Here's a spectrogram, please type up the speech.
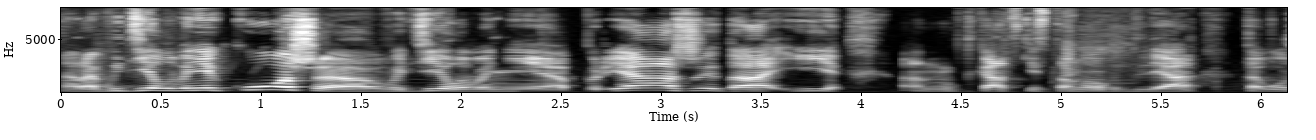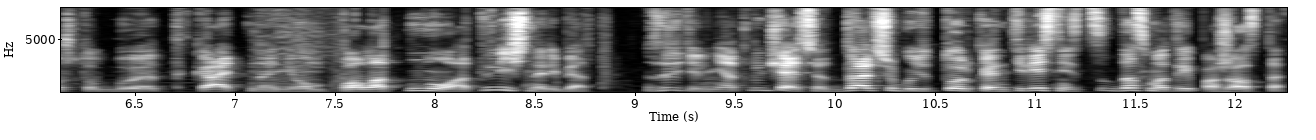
выделывания кожи, выделывания пряжи, да, и э, ткацкий станок для того, чтобы ткать на нем полотно. Отлично, ребят. Зритель, не отключайся, дальше будет только интереснее. Досмотри, пожалуйста,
